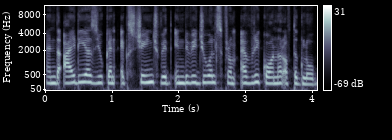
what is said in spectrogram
and the ideas you can exchange with individuals from every corner of the globe.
